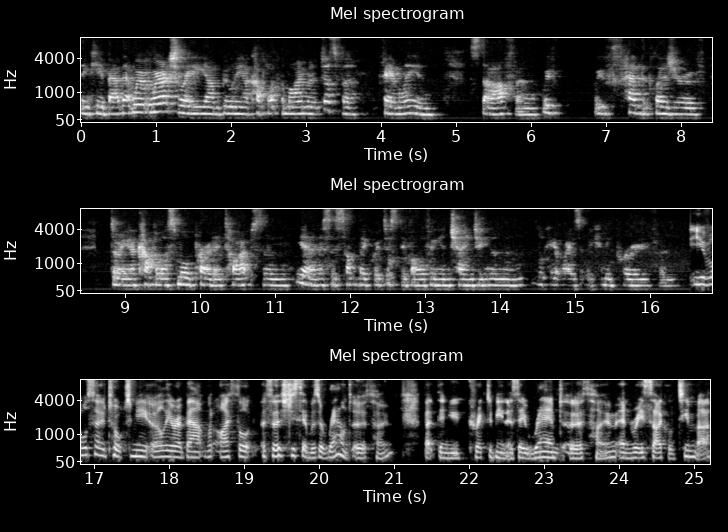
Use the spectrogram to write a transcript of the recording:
thinking about that. We're, we're actually um, building a couple at the moment just for family and staff, and we've we've had the pleasure of doing a couple of small prototypes and yeah this is something we're just evolving and changing them and looking at ways that we can improve and you've also talked to me earlier about what i thought at first you said was a round earth home but then you corrected me and a rammed earth home and recycled timber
